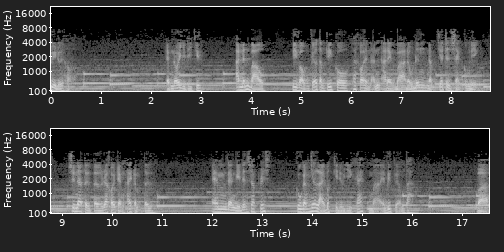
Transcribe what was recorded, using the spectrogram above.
truy đuổi họ. Em nói gì đi chứ? Anh đánh bạo, hy vọng kéo tâm trí cô thoát khỏi hình ảnh ả đàn bà đậu đinh nằm chết trên sàn cung điện. Sina từ từ ra khỏi trạng thái trầm tư. Em đang nghĩ đến Jeffries, cố gắng nhớ lại bất kỳ điều gì khác mà em biết về ông ta. Và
